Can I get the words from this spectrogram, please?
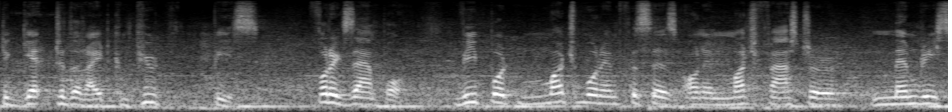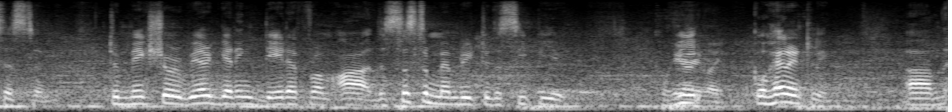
to get to the right compute piece. For example, we put much more emphasis on a much faster memory system to make sure we're getting data from our, the system memory to the CPU. Coherently. We, coherently. Um,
